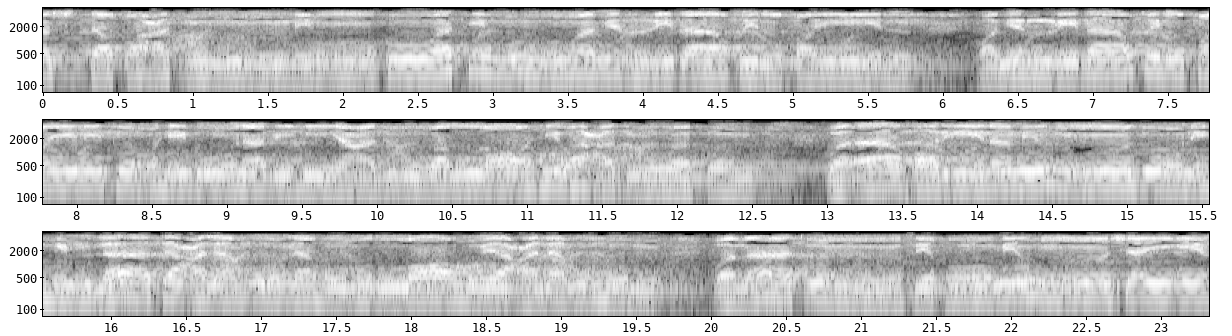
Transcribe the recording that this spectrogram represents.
ما استطعتم من قوة ومن رباط الخيل ومن رباط الخيل ترهبون به عدو الله وعدوكم وآخرين من دونهم لا تعلمونهم الله يعلمهم وما تنفقوا من شيء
